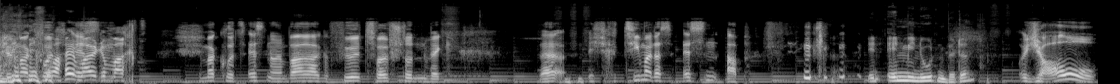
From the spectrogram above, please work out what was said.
Ich will mal kurz Einmal essen. gemacht. Ich mal kurz essen und dann war er gefühlt zwölf Stunden weg. Da, ich zieh mal das Essen ab. In, in Minuten bitte. Jo!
